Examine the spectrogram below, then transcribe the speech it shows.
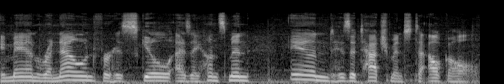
a man renowned for his skill as a huntsman and his attachment to alcohol.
